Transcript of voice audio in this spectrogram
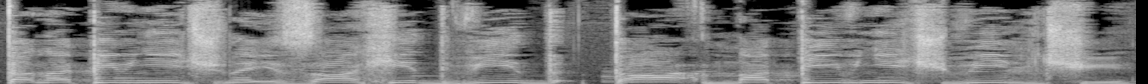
та на північний захід від та на північ Вільчі,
